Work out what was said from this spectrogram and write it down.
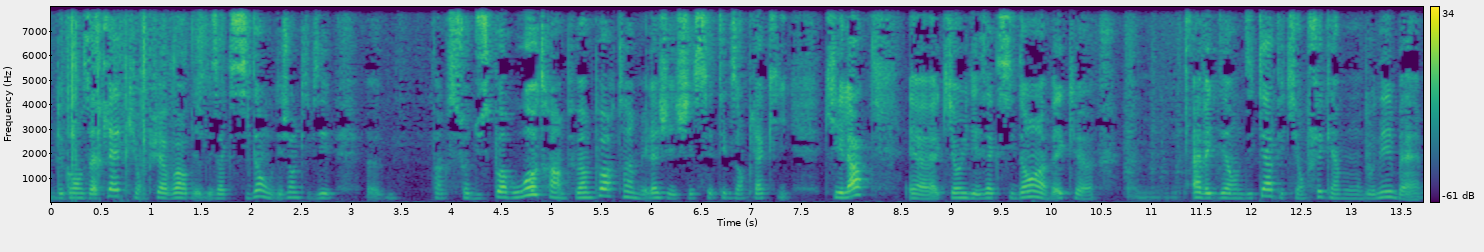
de grands athlètes qui ont pu avoir des, accidents ou des gens qui faisaient que ce soit du sport ou autre, hein, peu importe, hein, mais là j'ai cet exemple-là qui, qui est là, euh, qui ont eu des accidents avec, euh, euh, avec des handicaps et qui ont fait qu'à un moment donné, ben,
